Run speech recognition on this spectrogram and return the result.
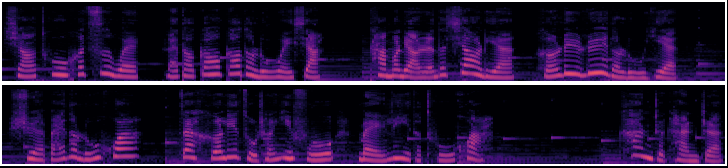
小兔和刺猬来到高高的芦苇下。他们两人的笑脸和绿绿的芦叶、雪白的芦花，在河里组成一幅美丽的图画。看着看着，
